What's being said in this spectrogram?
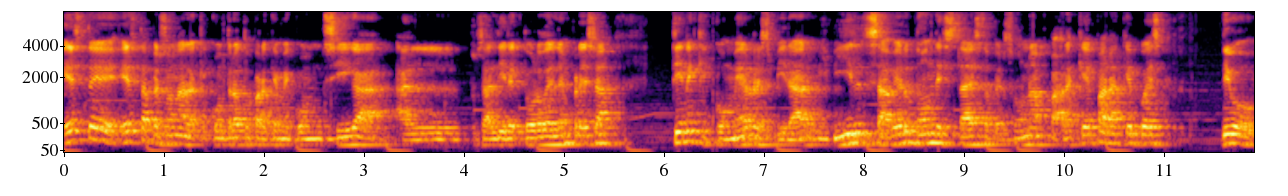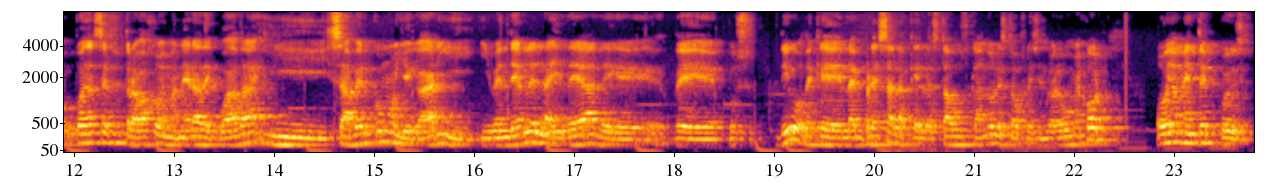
Este, esta persona a la que contrato para que me consiga al, pues, al director de la empresa tiene que comer, respirar, vivir, saber dónde está esta persona, para qué, para qué, pues digo, puede hacer su trabajo de manera adecuada y saber cómo llegar y, venderle la idea de, pues, digo, de que la empresa a la que lo está buscando le está ofreciendo algo mejor. Obviamente, pues,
